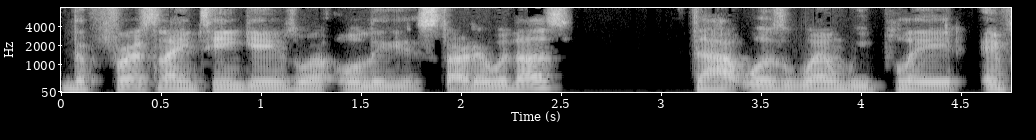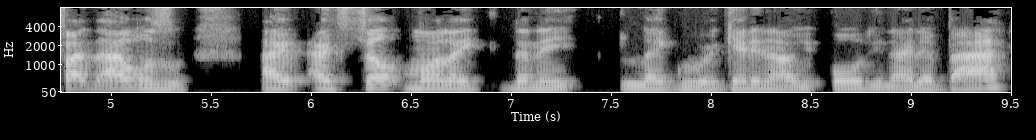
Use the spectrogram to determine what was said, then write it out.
the first 19 games when Ole started with us, that was when we played. In fact, that was I, I felt more like than a, like we were getting our old United back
